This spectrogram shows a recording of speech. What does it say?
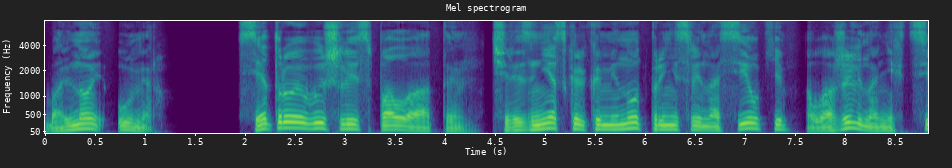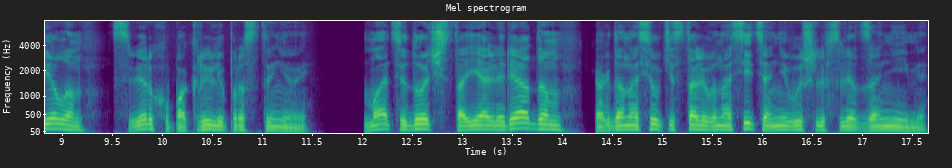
Больной умер. Все трое вышли из палаты. Через несколько минут принесли носилки, уложили на них тело, сверху покрыли простыней. Мать и дочь стояли рядом. Когда носилки стали выносить, они вышли вслед за ними.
